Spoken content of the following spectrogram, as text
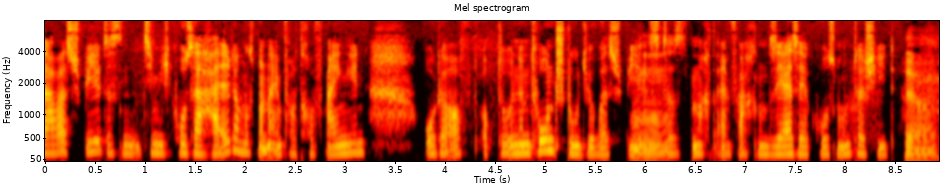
da was spielt. Das ist ein ziemlich großer Hall, da muss man einfach drauf eingehen. Oder oft, ob du in einem Tonstudio was spielst. Mhm. Das macht einfach einen sehr, sehr großen Unterschied. Ja.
